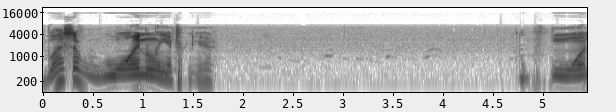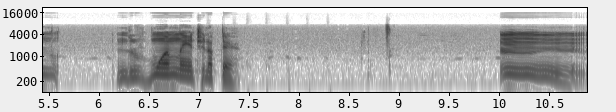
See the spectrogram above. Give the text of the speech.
why is there one lantern here? One one lantern up there. Mmm.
